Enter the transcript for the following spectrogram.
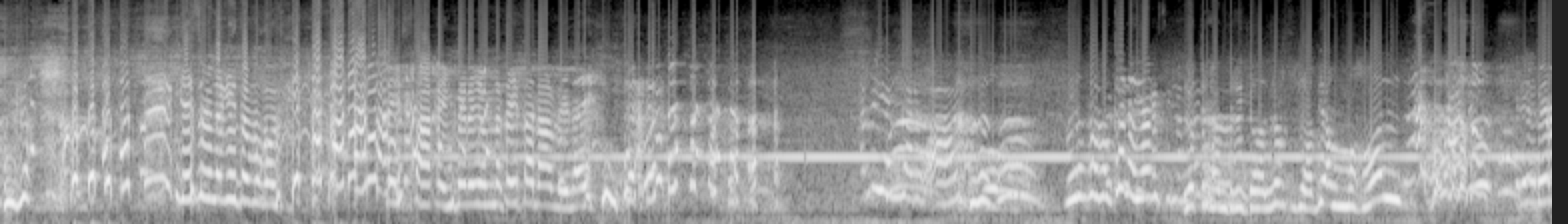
Guys, yung nakita mo kami. May stocking, pero yung nakita namin ay... Ano yung laruan? Meron pa magkano yan? Lo, 300 dollars. Grabe, ang mahal. pero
